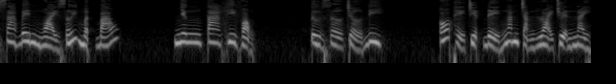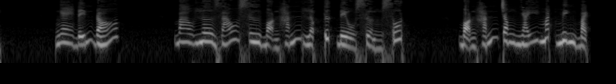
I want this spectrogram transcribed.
ra bên ngoài giới mật báo. Nhưng ta hy vọng, từ giờ trở đi, có thể triệt để ngăn chặn loại chuyện này. nghe đến đó, bao lơ giáo sư bọn hắn lập tức đều sưởng sốt. bọn hắn trong nháy mắt minh bạch,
